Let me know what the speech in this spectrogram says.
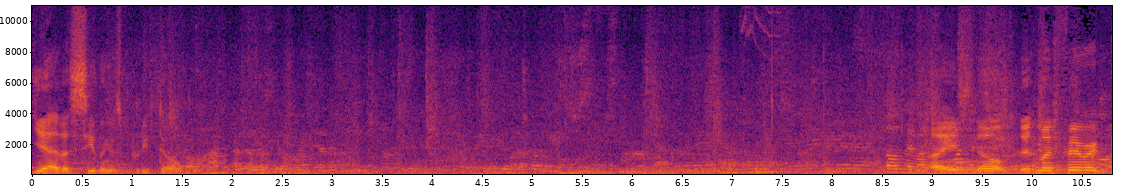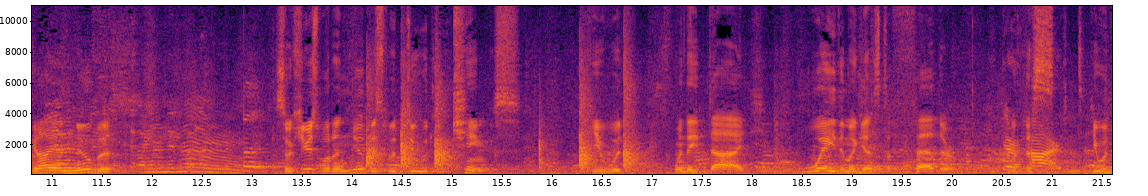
Yeah, the ceiling is pretty dope. I know. There's my favorite guy, Anubis. So here's what Anubis would do with the kings. He would, when they died, he would weigh them against a feather. Their with the heart. He would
